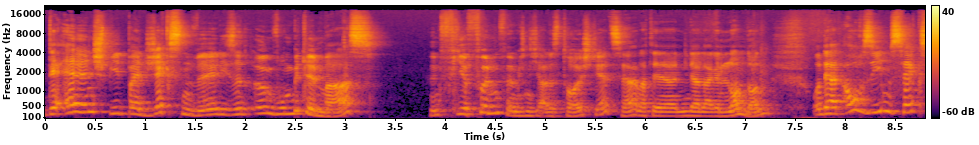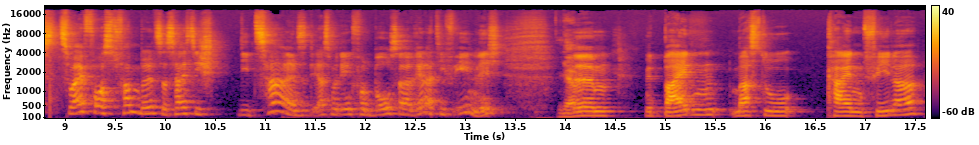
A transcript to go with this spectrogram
der Allen spielt bei Jacksonville, die sind irgendwo Mittelmaß. Sind 4-5, wenn mich nicht alles täuscht jetzt, ja, nach der Niederlage in London. Und der hat auch 7 Sacks, 2 Forced Fumbles. Das heißt, die, die Zahlen sind erstmal denen von Bosa relativ ähnlich. Ja. Ähm, mit beiden machst du keinen Fehler.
